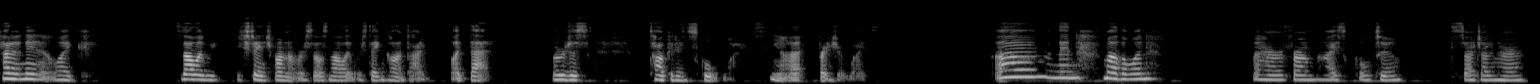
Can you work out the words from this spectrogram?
kind of didn't like. It's not like we exchanged phone numbers, so it's not like we stayed in contact like that. We were just talking in school wise, you know, friendship wise. Um, and then my other one, met her from high school too. Started talking to her.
